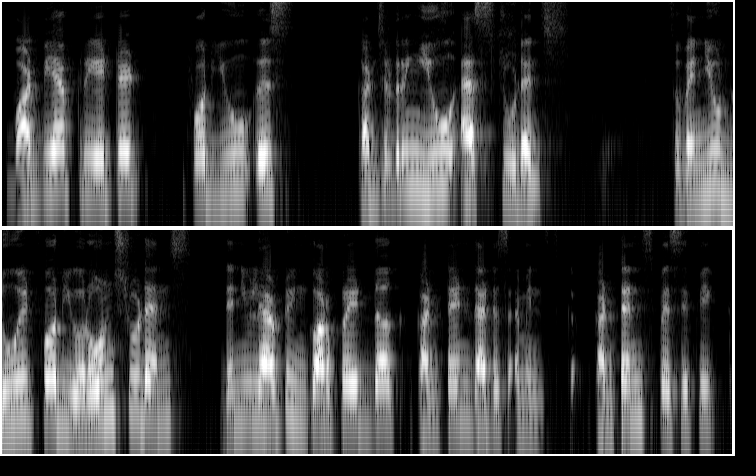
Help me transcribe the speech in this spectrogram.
what we have created for you is considering you as students. So when you do it for your own students, then you will have to incorporate the content that is, I mean, content specific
